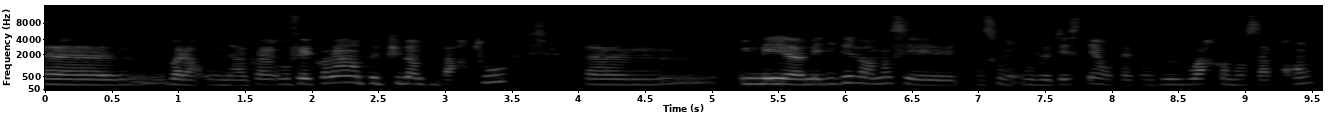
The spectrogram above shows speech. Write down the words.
Voilà, on a quand même- on fait quand même un peu de pub un peu partout. Mais mais l'idée vraiment, c'est parce qu'on on veut tester en fait, on veut voir comment ça prend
